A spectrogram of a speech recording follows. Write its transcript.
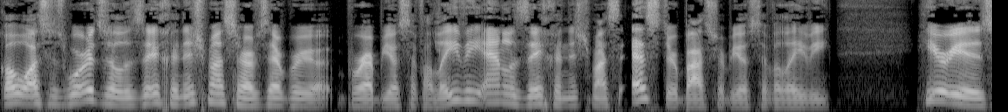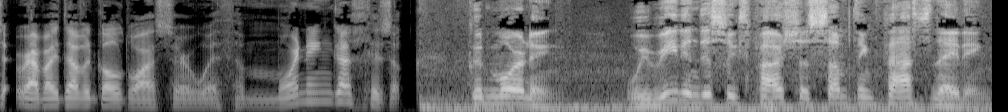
uh, Rabbi Goldwasser's words Lezecha Nishmas Rav Yosef Halevi and Lezecha Nishmas Esther Bas Rabbi Yosef Halevi. Here is Rabbi David Goldwasser with Morning Chizuk. Good morning. We read in this week's parsha something fascinating.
